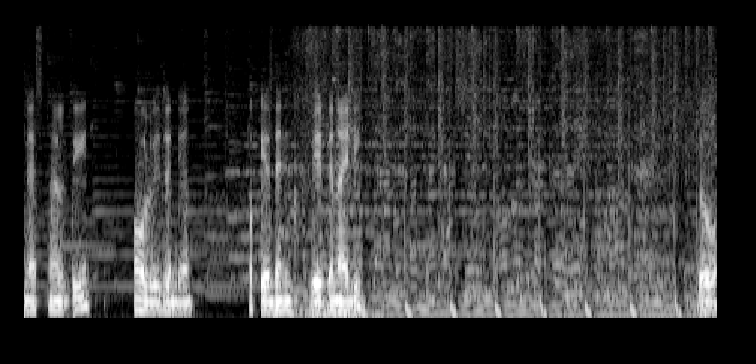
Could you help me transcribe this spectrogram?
nationality, always indian. Okay then create an id so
